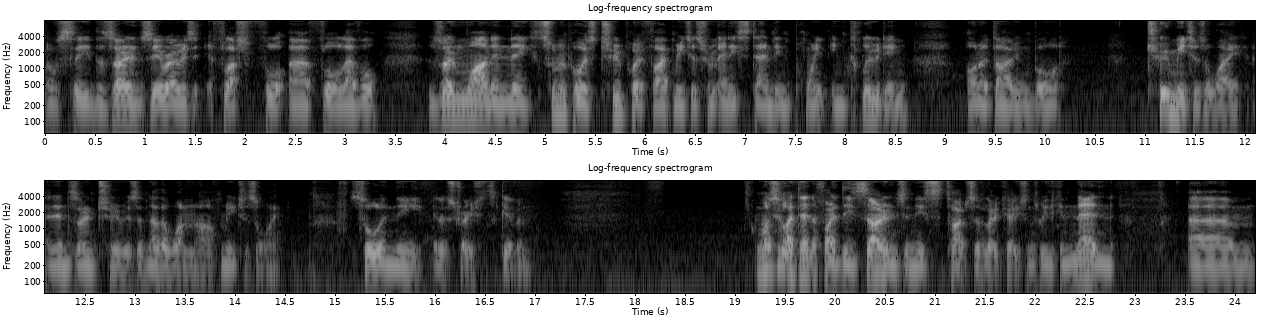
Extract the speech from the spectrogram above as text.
obviously the zone zero is flush floor, uh, floor level. Zone one in the swimming pool is 2.5 meters from any standing point, including on a diving board. Two meters away, and then zone two is another one and a half meters away. It's all in the illustrations given. Once you've identified these zones in these types of locations, we can then um,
